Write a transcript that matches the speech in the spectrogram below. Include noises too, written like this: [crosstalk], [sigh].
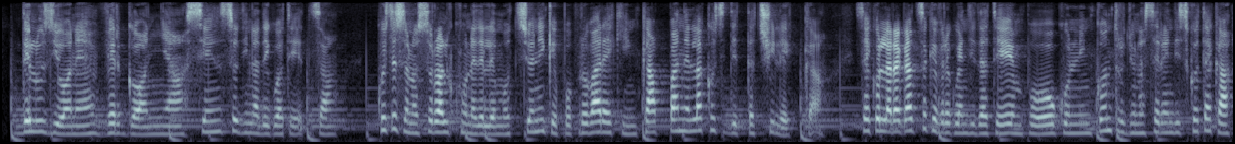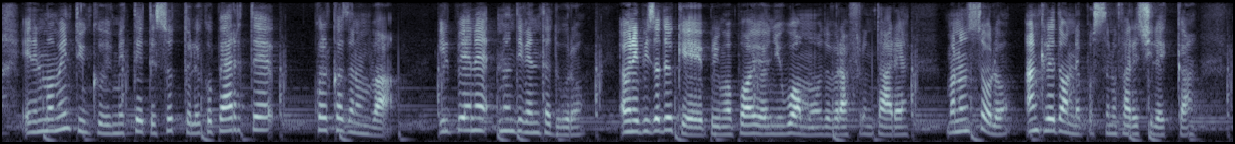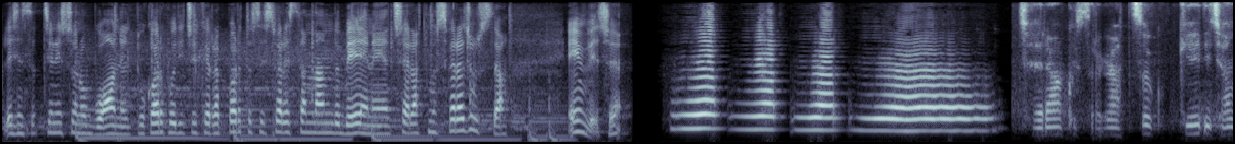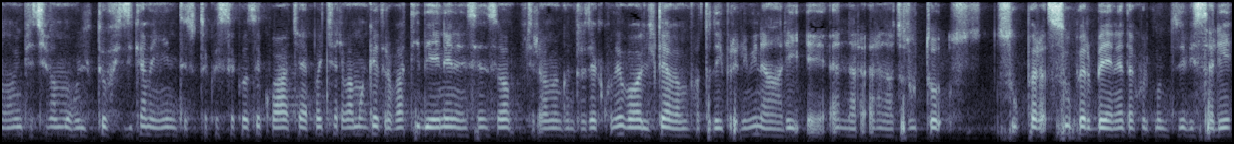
Delusione, vergogna, senso di inadeguatezza. Queste sono solo alcune delle emozioni che può provare chi incappa nella cosiddetta cilecca. Sei con la ragazza che frequenti da tempo o con l'incontro di una sera in discoteca e nel momento in cui vi mettete sotto le coperte qualcosa non va. Il pene non diventa duro. È un episodio che prima o poi ogni uomo dovrà affrontare. Ma non solo, anche le donne possono fare cilecca. Le sensazioni sono buone, il tuo corpo dice che il rapporto sessuale sta andando bene, c'è l'atmosfera giusta. E invece c'era questo ragazzo che diciamo mi piaceva molto fisicamente, tutte queste cose qua, cioè poi ci eravamo anche trovati bene, nel senso ci eravamo incontrati alcune volte, avevamo fatto dei preliminari e era andato tutto super super bene da quel punto di vista lì.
